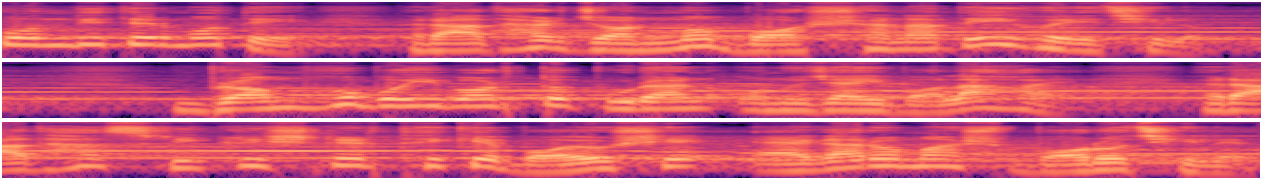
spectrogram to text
পণ্ডিতের মতে, রাধার জন্ম বর্ষানাতেই হয়েছিল। ব্রহ্মবৈবর্ত পুরাণ অনুযায়ী বলা হয়, রাধা শ্রীকৃষ্ণের থেকে বয়সে এগারো মাস বড় ছিলেন।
